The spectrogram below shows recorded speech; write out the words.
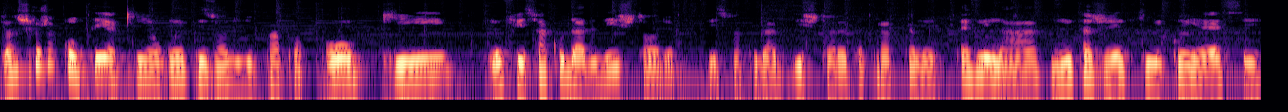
Eu acho que eu já contei aqui em algum episódio do Papo Pô que eu fiz faculdade de História. Fiz faculdade de História até praticamente terminar. Muita gente que me conhece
